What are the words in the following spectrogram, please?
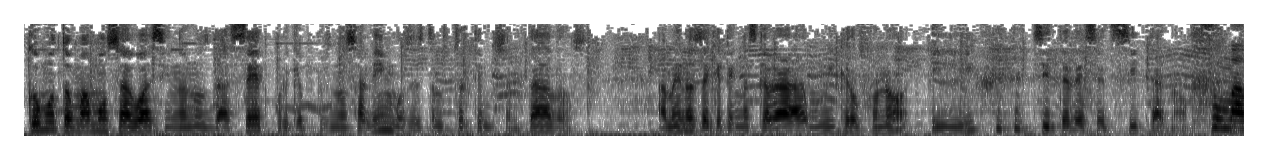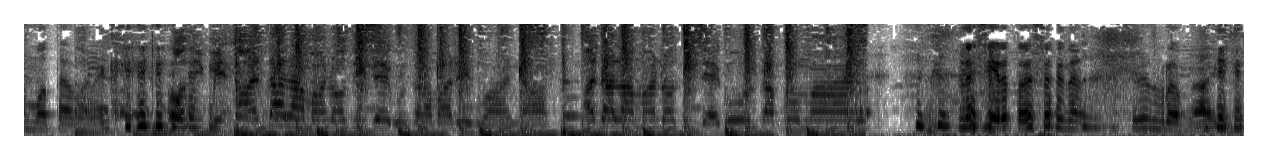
¿cómo tomamos agua si no nos da sed? Porque pues no salimos, estamos todo el tiempo sentados. A menos de que tengas que hablar a un micrófono y si te desedcita, ¿no? Fuma mota para que... O di que alza la mano si te gusta la marihuana, alza la mano si te gusta fumar. No es cierto, eso no, eso es broma. Ay, eso,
